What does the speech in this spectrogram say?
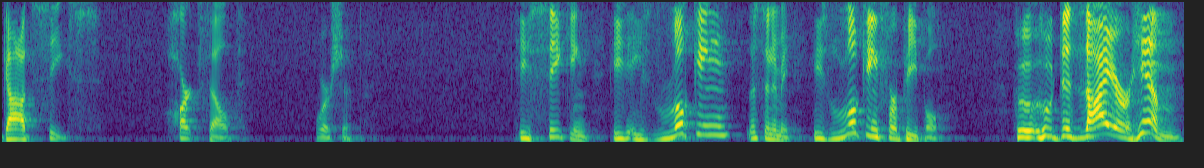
God seeks heartfelt worship. He's seeking, he, he's looking, listen to me, he's looking for people who, who desire him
